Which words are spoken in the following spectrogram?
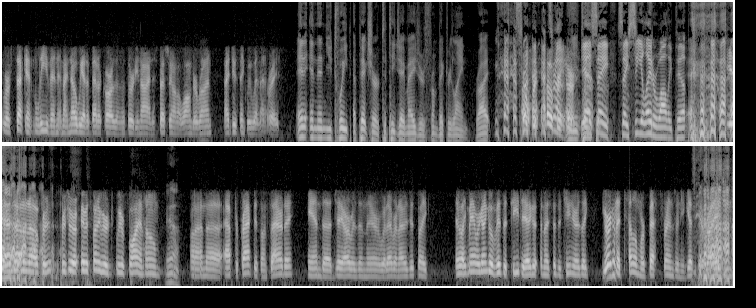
we're second leaving, and I know we had a better car than the 39, especially on a longer run. I do think we win that race. And and then you tweet a picture to TJ Majors from Victory Lane, right? That's Oh, right. for- That's oh, right. sure. Yeah, text it. say say see you later, Wally Pipp. yeah, no, no, no, for for sure. It was funny. We were we were flying home yeah. on uh, after practice on Saturday, and uh, Jr. was in there or whatever, and I was just like, they're like, man, we're gonna go visit TJ, and I said to Junior, I was like, you're gonna tell him we're best friends when you get there, right? and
